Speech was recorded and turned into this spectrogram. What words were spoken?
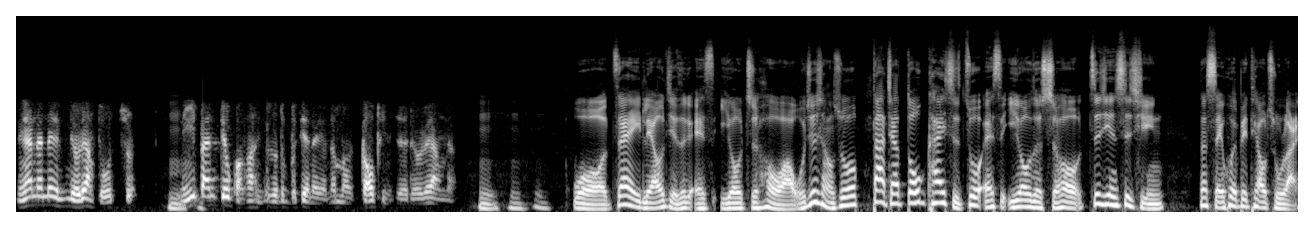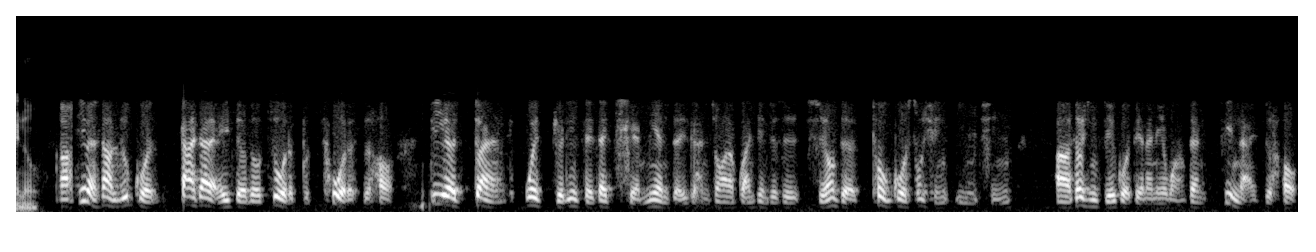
你看那那个流量多准。嗯、你一般丢广告，你这个都不见得有那么高品质的流量呢。嗯嗯嗯。我在了解这个 SEO 之后啊，我就想说，大家都开始做 SEO 的时候，这件事情，那谁会被跳出来呢？啊，基本上如果大家的 SEO 都做的不错的时候，第二段会决定谁在前面的一个很重要的关键，就是使用者透过搜寻引擎。啊，搜寻结果点了你的网站进来之后，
